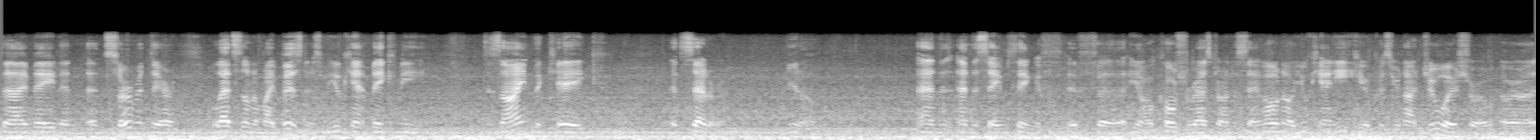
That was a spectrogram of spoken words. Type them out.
that I made and, and serve it there, well, that's none of my business. But you can't make me design the cake, etc. You know. And, and the same thing if, if uh, you know a kosher restaurant is saying oh no you can't eat here because you're not Jewish or, or a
